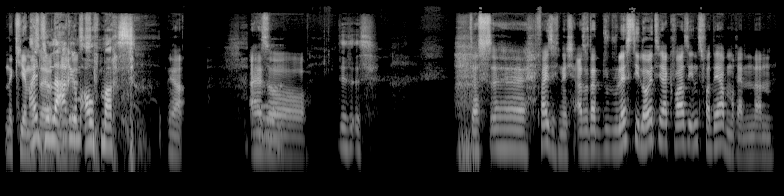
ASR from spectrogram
eine Kirmes Ein Solarium willst. aufmachst. Ja. Also, Das ist. das äh, weiß ich nicht. Also, da, du lässt die Leute ja quasi ins Verderben rennen dann.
